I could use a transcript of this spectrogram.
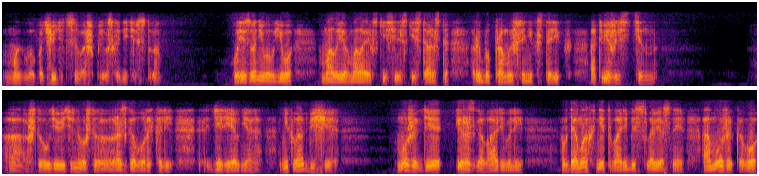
«Могло почудиться, ваше превосходительство». Урезонивал его малоермолаевский сельский староста, рыбопромышленник, старик Отвежистин. А что удивительного, что разговоры коли деревня, не кладбище. Может, где и разговаривали, в домах не твари бессловесные, а может, кого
